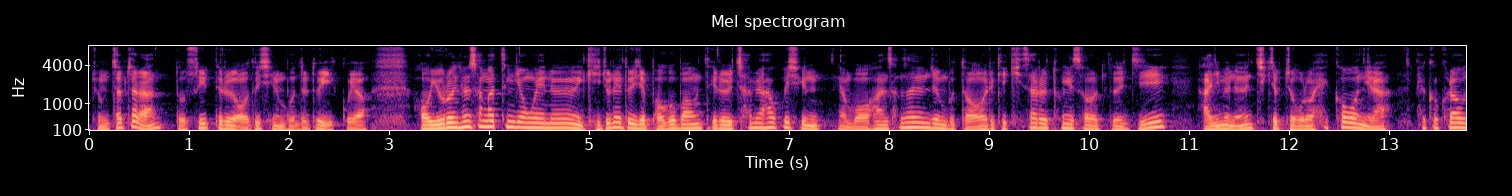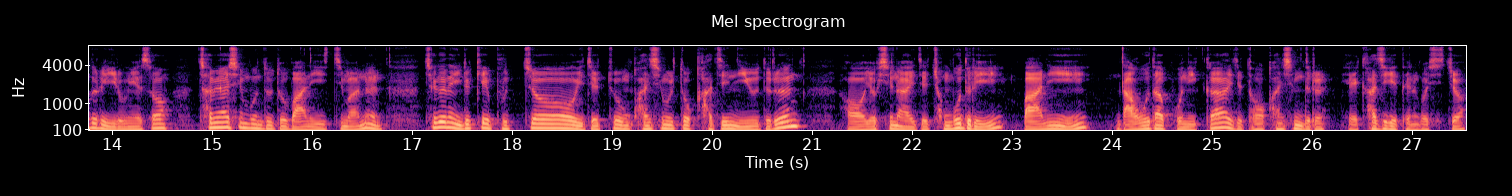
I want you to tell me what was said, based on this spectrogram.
좀 짭짤한 또 수입들을 얻으시는 분들도 있고요. 어, 이런 현상 같은 경우에는 기존에도 이제 bug bounty를 참여하고 계신 뭐 한 3, 4년 전부터 이렇게 기사를 통해서든지 아니면은 직접적으로 해커원이나 해커 크라우드를 이용해서 참여하신 분들도 많이 있지만은 최근에 이렇게 부쩍 이제 좀 관심을 또 가진 이유들은 어, 역시나 이제 정보들이 많이 나오다 보니까 이제 더 관심들을 예, 가지게 되는 것이죠.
